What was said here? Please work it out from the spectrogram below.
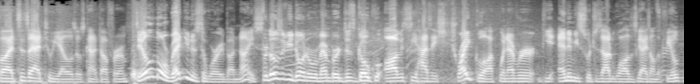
But since I had two yellows, it was kind of tough for him. Still no red units to worry about. Nice. For those of you who don't remember, this Goku obviously has a strike lock whenever the enemy switches out while this guy's on the field.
